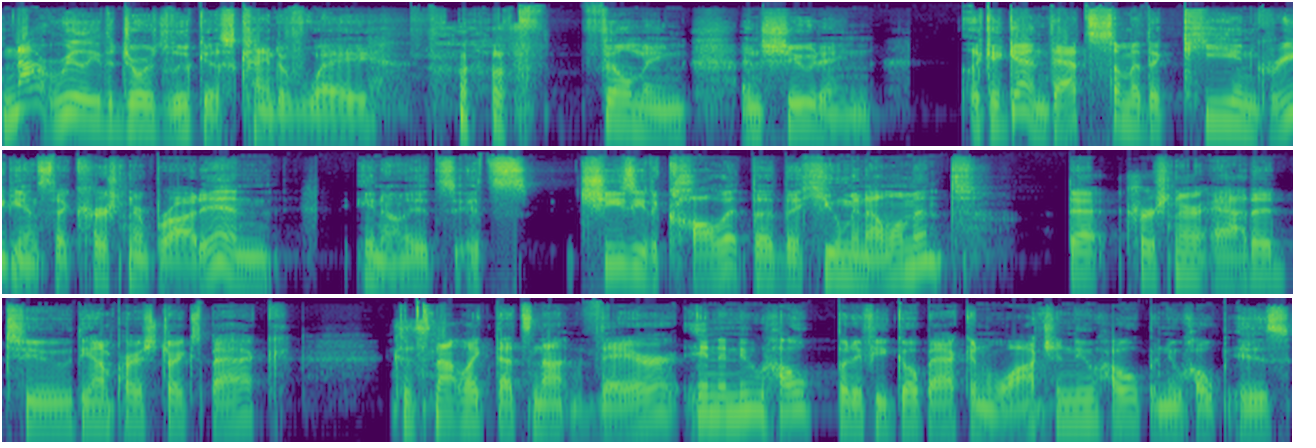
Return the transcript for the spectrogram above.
not really the George Lucas kind of way of filming and shooting. Like again, that's some of the key ingredients that Kershner brought in. You know, it's it's cheesy to call it the the human element that Kershner added to The Empire Strikes Back because it's not like that's not there in A New Hope. But if you go back and watch A New Hope, A New Hope is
